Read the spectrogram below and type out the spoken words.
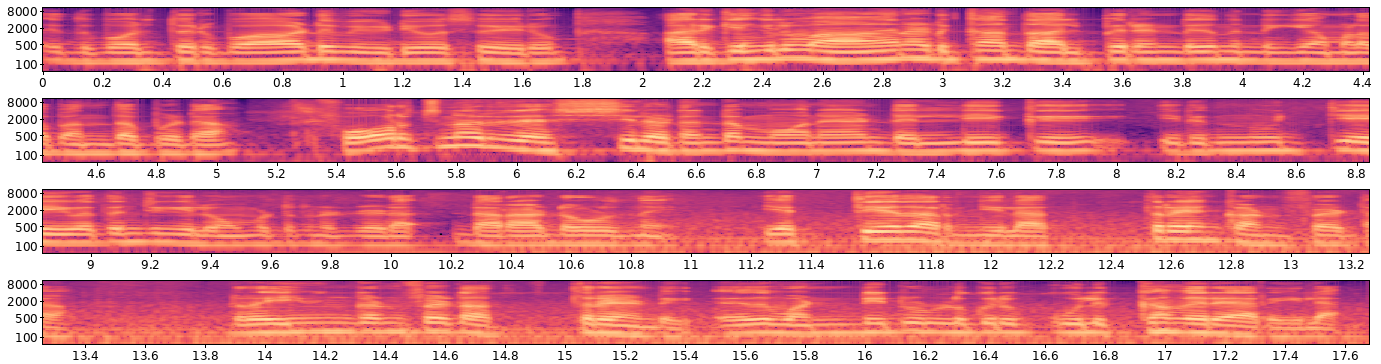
ഇതുപോലത്തെ ഒരുപാട് വീഡിയോസ് വരും. ആർക്കെങ്കിലും വാഹനം എടുക്കാൻ താല്പര്യം ഉണ്ട് എന്നുണ്ടെങ്കിൽ നമ്മളെ ബന്ധപ്പെടുക. ഫോർച്യൂണർ രക്ഷയില്ലട്ടോ എന്റെ മോനെ ഡൽഹിക്ക് ഇരുന്നൂറ്റി എഴുപത്തഞ്ച് ഡ- ഡെറാഡോളിൽ നിന്ന് എത്തിയത് അറിഞ്ഞില്ല. അത്രയും കംഫേർട്ടാണ് ഡ്രൈവിംഗ് കംഫേർട്ട് അത്രയുണ്ട് അതായത് വണ്ടിയുടെ ഉള്ളിൽ ഒരു കുലുക്കം വരെ അറിയില്ല.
